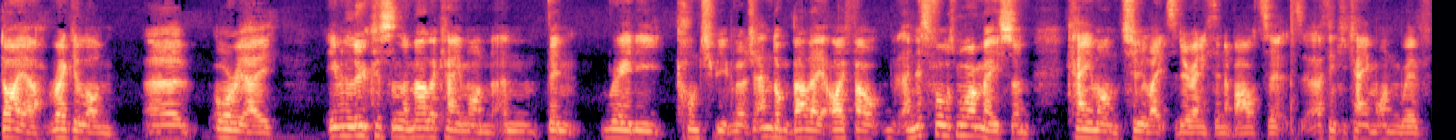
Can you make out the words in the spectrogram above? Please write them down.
Dier, Reguilon, uh, Aurier, even Lucas and Lamela came on and didn't really contribute much. Ndombele, I felt, and this falls more on Mason, came on too late to do anything about it. I think he came on with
